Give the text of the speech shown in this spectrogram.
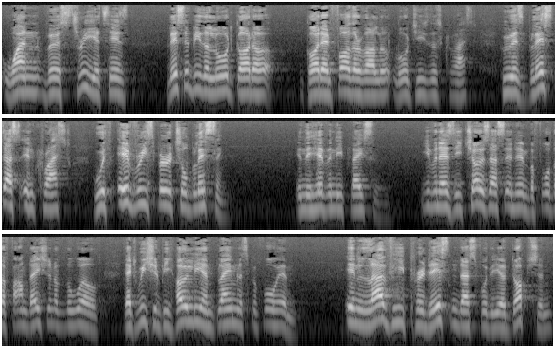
1, verse 3, it says, Blessed be the Lord God, God and Father of our Lord Jesus Christ, who has blessed us in Christ with every spiritual blessing in the heavenly places, even as he chose us in him before the foundation of the world, that we should be holy and blameless before him. In love, he predestined us for the adoption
